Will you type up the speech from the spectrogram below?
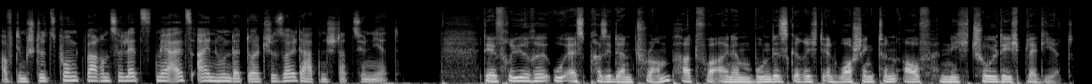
Auf dem Stützpunkt waren zuletzt mehr als 100 deutsche Soldaten stationiert. Der frühere US-Präsident Trump hat vor einem Bundesgericht in Washington auf nicht schuldig plädiert.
